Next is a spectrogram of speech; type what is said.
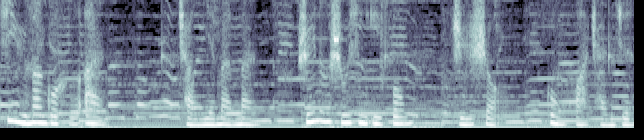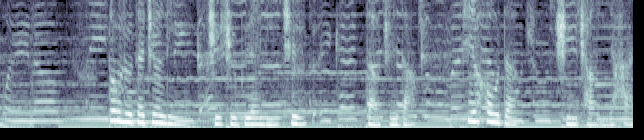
细雨漫过河岸，长夜漫漫，谁能书信一封，执手？共话婵娟，逗留在这里，迟迟不愿离去。早知道邂逅的是一场遗憾，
